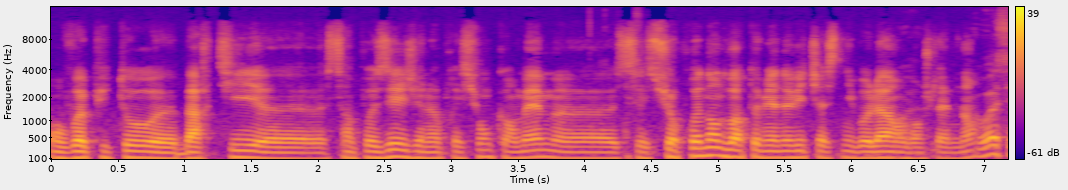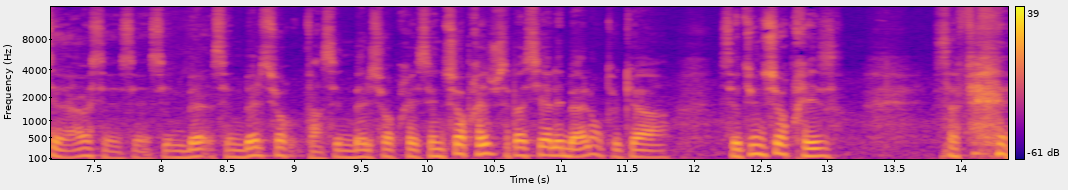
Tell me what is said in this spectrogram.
On voit plutôt Barty s'imposer, j'ai l'impression quand même. c'est surprenant de voir Tomjanovic à ce niveau-là en Ouais. Grand Chelem, non? Ouais, c'est ouais, c'est- une, belle- une, belle sur- enfin, une belle surprise. C'est une surprise, je ne sais pas si elle est belle, en tout cas, c'est une surprise. Ça fait,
